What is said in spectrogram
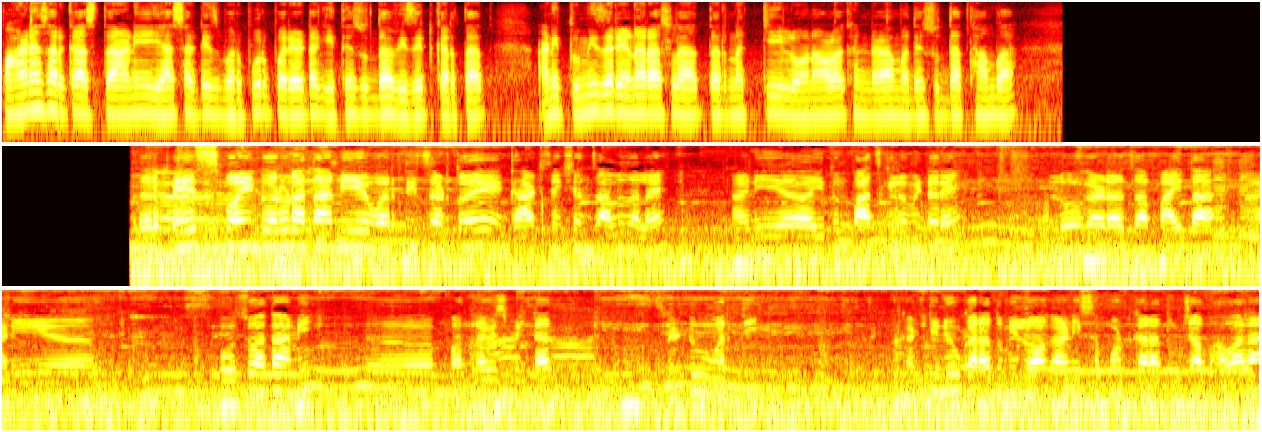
पाहण्यासारखं असतं आणि यासाठीच भरपूर पर्यटक इथे सुद्धा व्हिजिट करतात. आणि तुम्ही जर येणार असला तर नक्की लोणावळा खंडाळामध्ये सुद्धा थांबा. तर बेस पॉइंट वरून आता आम्ही वरती चढतोय. घाट सेक्शन चालू झालाय. आणि इथून पाच किलोमीटर आहे. लोहगडाचा पायथा. आणि पोहोचू आता आम्ही पंधरा वीस मिनिटात. भेटू वरती. कंटिन्यू करा तुम्ही लॉग आणि सपोर्ट करा तुमच्या भावाला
